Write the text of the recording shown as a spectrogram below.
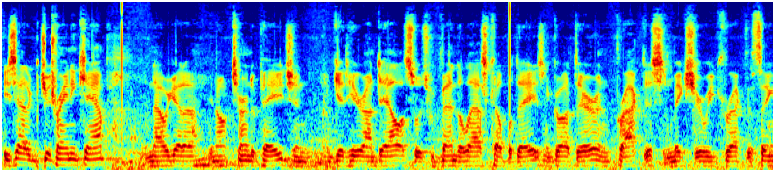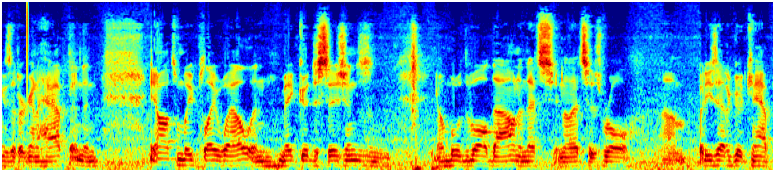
he's had a good training camp, and now we gotta you know turn the page and, and get here on Dallas, which we've been the last couple days, and go out there and practice and make sure we correct the things that are going to happen, and you know ultimately play well and make good decisions and you know move the ball down, and that's you know that's his role. Um, but he's had a good camp.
